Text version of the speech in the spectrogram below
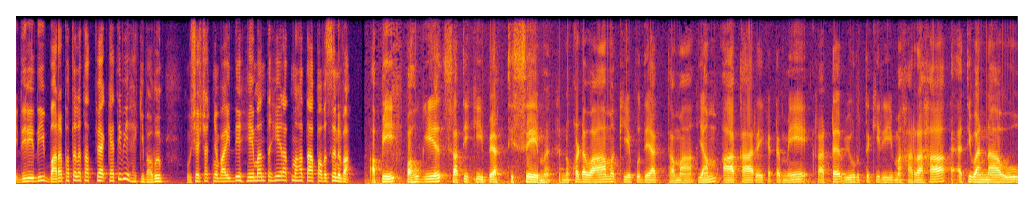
ඉදිරියේදී බරපතල තත්ත්වයක් ඇතිවිය හැකි බව විශේෂඥ වෛද්‍ය හේමන්ත හේරත් මහතා පවසනවා. අපි පහුගිය සති කීපයක් තිස්සේම නොකඩවාම කියපු දෙයක් තමා යම් ආකාරයකට මේ රට විවෘත කිරීම හරහා ඇතිවන්නා වූ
